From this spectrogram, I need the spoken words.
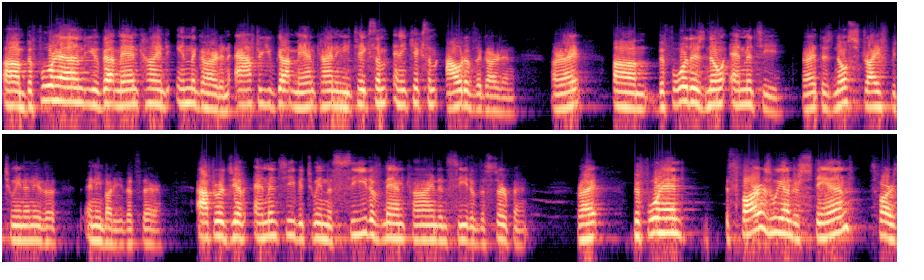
Um, beforehand, you've got mankind in the garden. After you've got mankind, and he takes them and he kicks them out of the garden. All right. Um, before there's no enmity. Right. There's no strife between any of the anybody that's there. Afterwards, you have enmity between the seed of mankind and seed of the serpent. Right. Beforehand, as far as we understand, as far as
